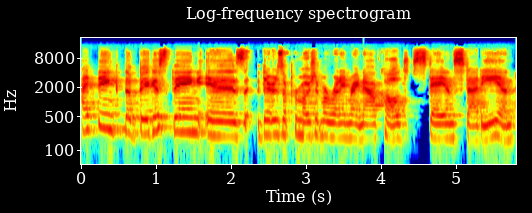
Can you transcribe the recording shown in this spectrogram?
I think the biggest thing is there's a promotion we're running right now called Stay and Study. And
